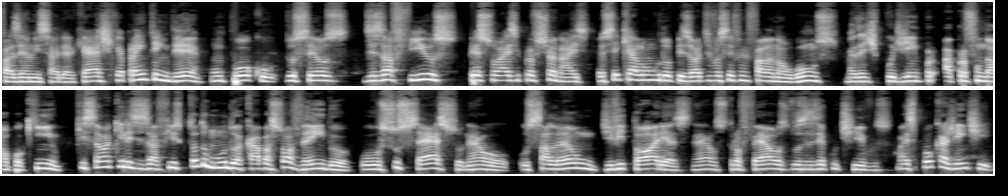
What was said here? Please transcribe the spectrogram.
fazer no Insidercast, que é para entender um pouco dos seus desafios pessoais e profissionais. Eu sei que ao longo do episódio você foi falando alguns, mas a gente podia aprofundar um pouquinho, que são aqueles desafios que todo mundo acaba só vendo o sucesso, né, o, o salão de vitórias, né, os troféus dos executivos, mas pouca gente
